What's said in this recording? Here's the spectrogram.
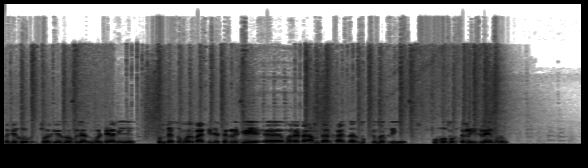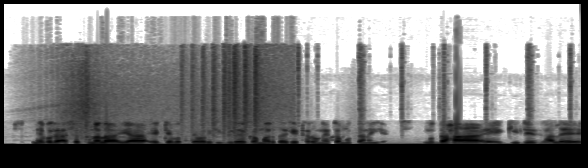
म्हणजे स्वर्गीय गोपीनाथ मुंडे आणि तुमच्यासमोर बाकीचे सगळे जे मराठा आमदार खासदार मुख्यमंत्री उपमुख सगळे हिजडे आहे म्हणून? नाही बघा असं कुणाला या एका वक्त्यावर हिजडं का मर्द हे ठरवण्याचा मुद्दा नाहीये. मुद्दा हा आहे की जे झालंय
